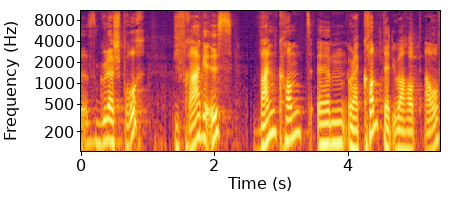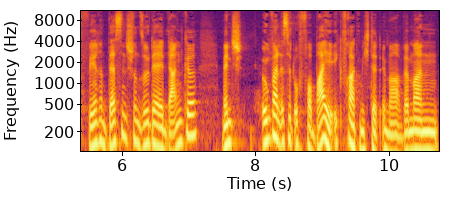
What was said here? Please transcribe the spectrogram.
das ist ein guter Spruch. Die Frage ist, wann kommt ähm, oder kommt das überhaupt auf? Währenddessen schon so der Gedanke, Mensch, irgendwann ist das auch vorbei. Ich frage mich das immer, wenn man,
